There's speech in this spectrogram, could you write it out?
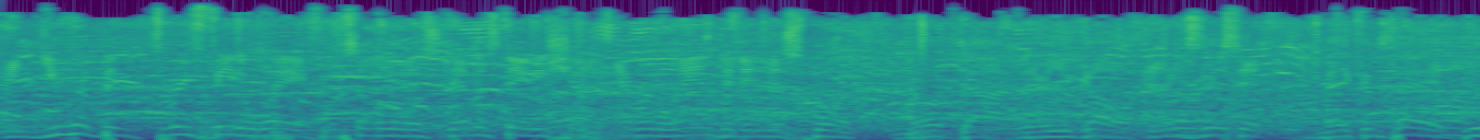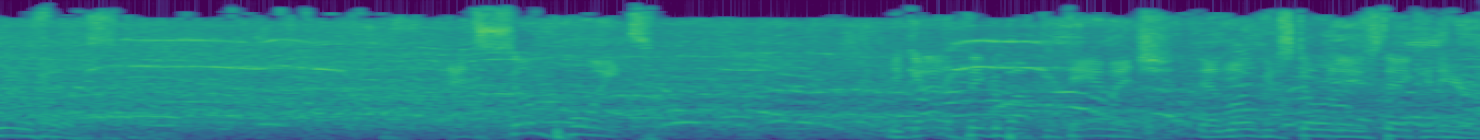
And you have been three feet away from some of the most devastating shots ever landed in this sport. No doubt. There you go. Another exit. Make him pay. Oh, Beautiful. At some point, you got to think about the damage that Logan Storley has taken here.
